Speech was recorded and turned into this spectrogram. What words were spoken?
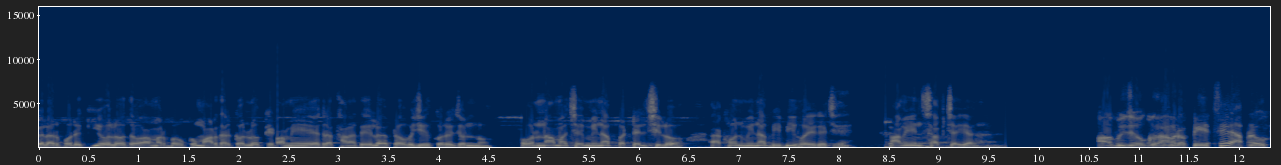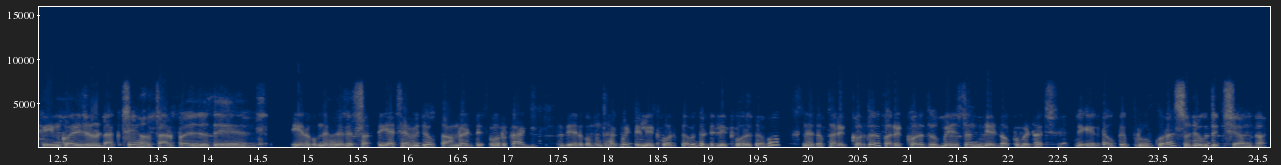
গেলার পরে কি হলো? তো আমার বউকে মারধর করল আমি একটা থানাতে এলো একটা অভিযোগ করার জন্য। ওর নাম আছে মিনা পটেল ছিল, এখন মিনা বিবি হয়ে গেছে। আমি ইনসাফ চাই আর। অভিযোগ আমরা পেয়েছি, আমরা ওকে ইনকোয়ারির জন্য ডাকছি, তারপরে যদি এরকম দেখা যায় সত্যি আছে অভিযোগ, তো আমরা ওর কার্ড এরকম থাকবে ডিলিট করতে হবে, তো ডিলিট করে দেবো, নয়তো কারেক্ট করতে হবে কারেক্ট করে দেবো বেসড অন যে ডকুমেন্ট আছে। দেখে এটা ওকে প্রুভ করার সুযোগ দিচ্ছি আমরা।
